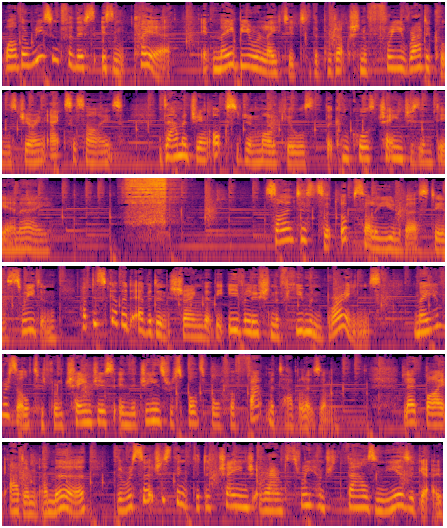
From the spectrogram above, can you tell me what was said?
While the reason for this isn't clear, it may be related to the production of free radicals during exercise, damaging oxygen molecules that can cause changes in DNA. Scientists at Uppsala University in Sweden have discovered evidence showing that the evolution of human brains may have resulted from changes in the genes responsible for fat metabolism. Led by Adam Ameur, the researchers think that a change around 300,000 years ago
